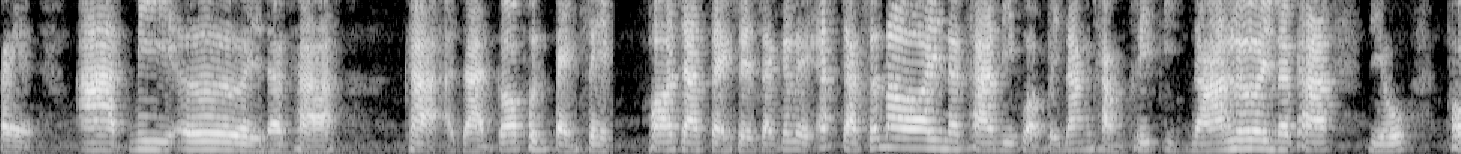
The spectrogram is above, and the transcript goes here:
แปดอาจมีเอ่ยนะคะ ค่ะอาจารย์ก็เพิ่งแต่งเสร็จ พออาจารย์แต่งเสร็จอาจารย์ก็เลยอจัดซะหน่อยนะคะ ดีกว่าไปนั่งทำคลิปอีกนานเลยนะคะ เดี๋ยวพอ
